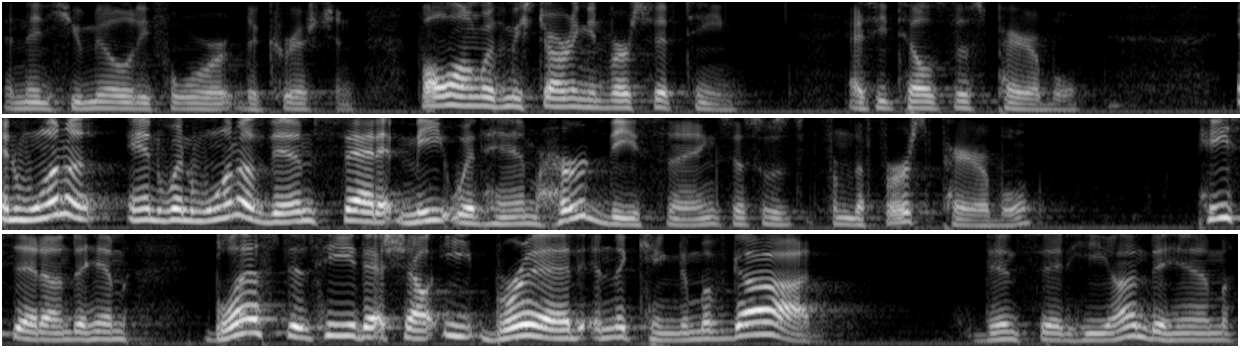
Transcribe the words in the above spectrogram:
and then humility for the Christian. Follow along with me starting in verse 15 as he tells this parable. And, one of, and when one of them sat at meat with him, heard these things, this was from the first parable, he said unto him, Blessed is he that shall eat bread in the kingdom of God. Then said he unto him,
